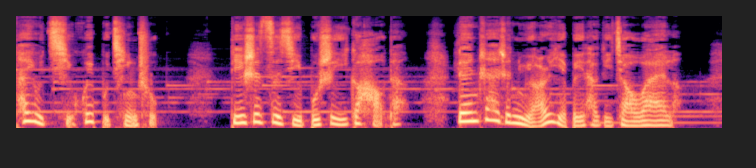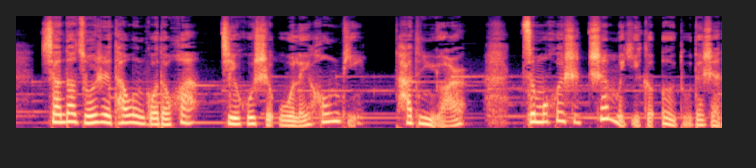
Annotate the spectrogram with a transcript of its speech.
他又岂会不清楚？狄氏自己不是一个好的，连带着女儿也被他给教歪了。想到昨日他问过的话，几乎是五雷轰顶，他的女儿。怎么会是这么一个恶毒的人？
